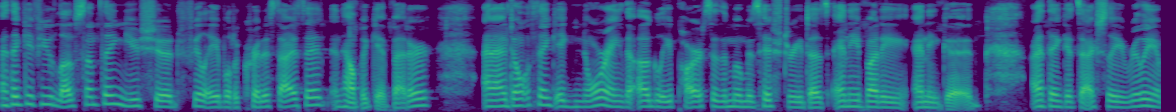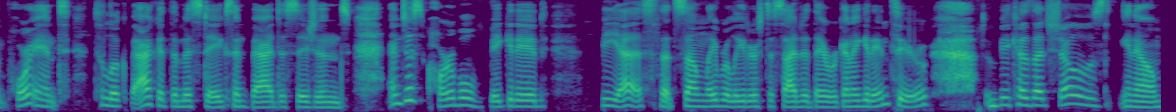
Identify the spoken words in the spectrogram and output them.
I think if you love something, you should feel able to criticize it and help it get better. And I don't think ignoring the ugly parts of the movement's history does anybody any good. I think it's actually really important to look back at the mistakes and bad decisions and just horrible, bigoted BS that some labor leaders decided they were going to get into because that shows, you know,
